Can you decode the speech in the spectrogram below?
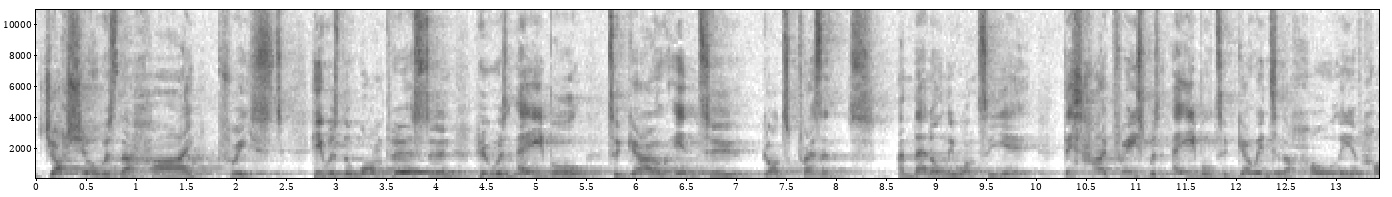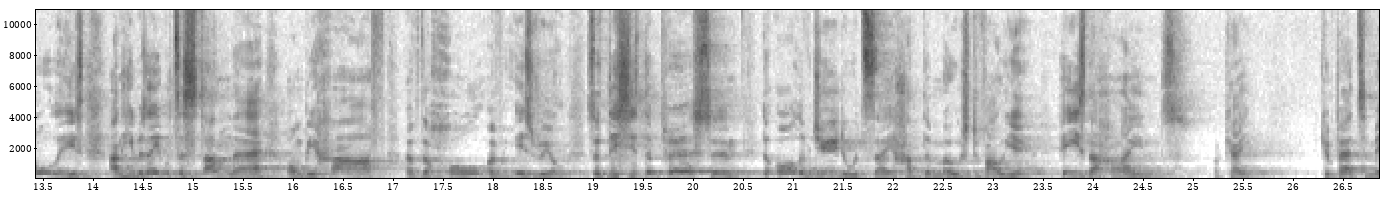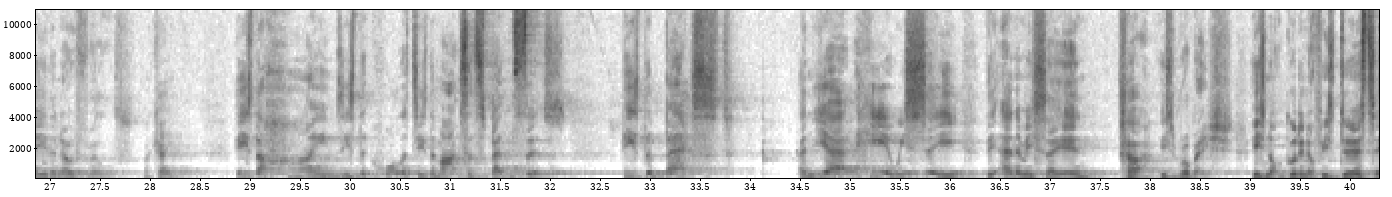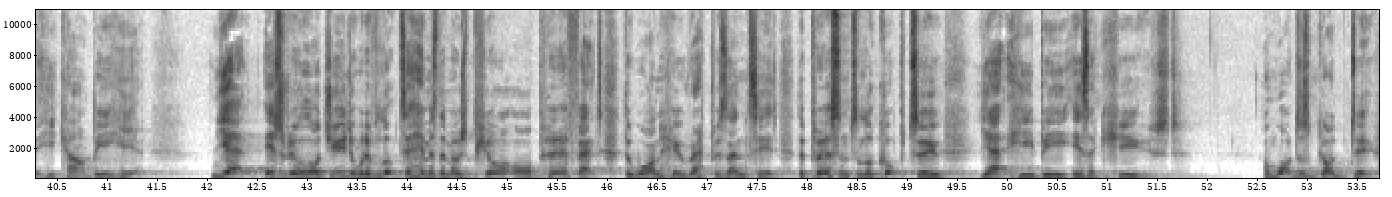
Joshua was the high priest. He was the one person who was able to go into God's presence, and then only once a year this high priest was able to go into the Holy of Holies and he was able to stand there on behalf of the whole of Israel. So, this is the person that all of Judah would say had the most value. He's the Heinz, okay? Compared to me, the no frills, okay? He's the Heinz, he's the qualities, the Marks and Spencers. He's the best. And yet, here we see the enemy saying, he's rubbish. He's not good enough. He's dirty. He can't be here. And yet, Israel or Judah would have looked to him as the most pure or perfect, the one who represented, the person to look up to, yet he be, is accused. And what does God do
